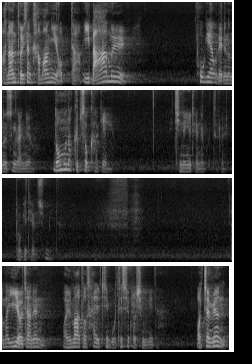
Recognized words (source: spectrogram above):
아, 난 더 이상 가망이 없다. 이 마음을 포기하고 내려놓는 순간요 너무나 급속하게 진행이 되는 것들을 보게 되었습니다. 아마 이 여자는 얼마 더 살지 못했을 것입니다. 어쩌면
